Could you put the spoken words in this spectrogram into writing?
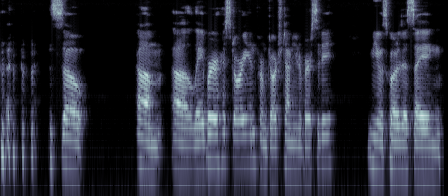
so, um, a labor historian from Georgetown University, he was quoted as saying,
